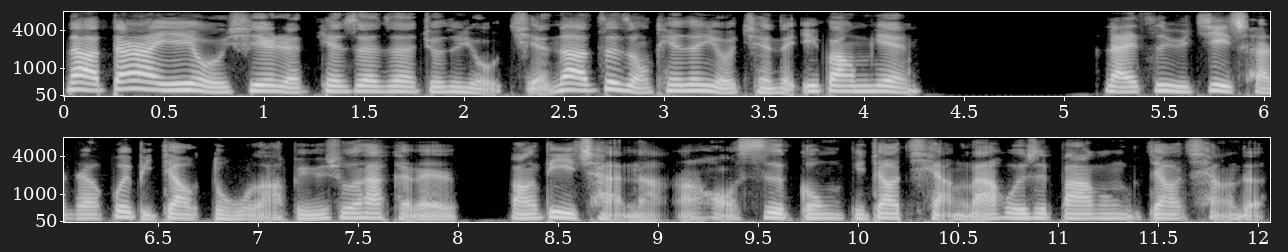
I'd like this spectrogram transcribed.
那当然也有一些人天生真的就是有钱，那这种天生有钱的一方面。来自于继承的会比较多啦，比如说他可能房地产呐、啊，然后四宫比较强啦，或者是八宫比较强的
